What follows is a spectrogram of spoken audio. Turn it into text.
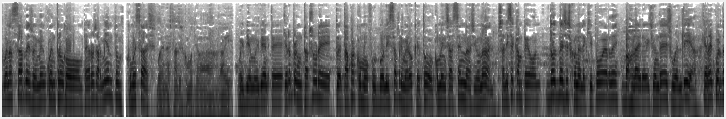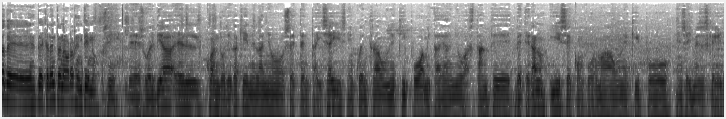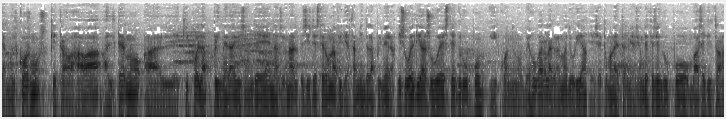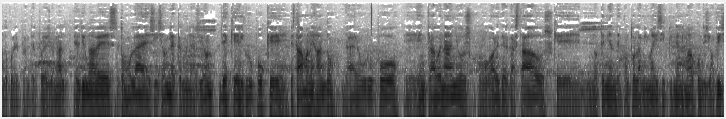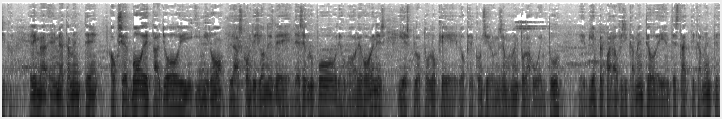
muy buenas tardes. Hoy me encuentro con Pedro Sarmiento. ¿Cómo estás? Buenas tardes, ¿cómo te va, David? Muy bien, muy bien. Te quiero preguntar sobre tu etapa como futbolista primero que todo. Comenzaste en Nacional, saliste campeón dos veces con el equipo verde bajo la dirección de Subeldía. ¿Qué recuerdas de, de aquel entrenador argentino? Sí, de Subeldía, él cuando llega aquí en el año 76 encuentra un equipo a mitad de año bastante veterano y se conforma un equipo en seis meses que llamó el Cosmos, que trabajaba alterno al equipo de la primera división de Nacional, es decir, este era una filial también de la primera. Y sube el día, sube este grupo y cuando nos ve jugar a la gran mayoría, eh, se toma la determinación de que ese grupo va a seguir trabajando con el plantel profesional. Él de una vez tomó la decisión, la determinación de que el grupo que estaba manejando ya era un grupo eh, entrado en años, con jugadores desgastados, que no tenían de pronto la misma disciplina, la misma condición física. Él inmediatamente observó, detalló y, miró las condiciones de, ese grupo de jugadores jóvenes y explotó lo que, lo que él consideró en ese momento, la juventud, eh, bien preparado físicamente, obedientes tácticamente.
